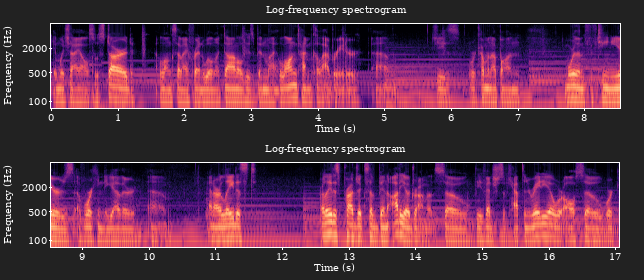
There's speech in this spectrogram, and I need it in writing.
in which I also starred alongside my friend Will McDonald, who's been my longtime collaborator. Um, geez, we're coming up on more than 15 years of working together. Um, and our latest our latest projects have been audio dramas. So, The Adventures of Captain Radio, we're also work,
